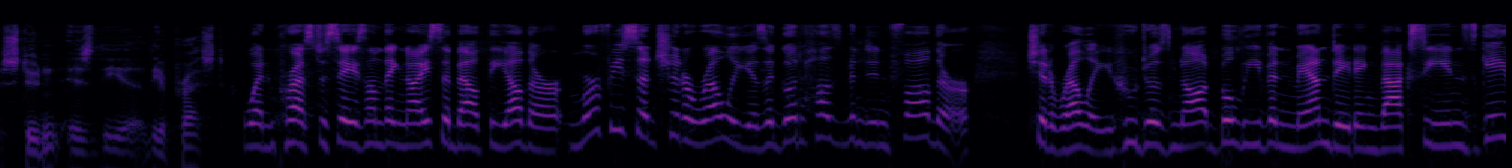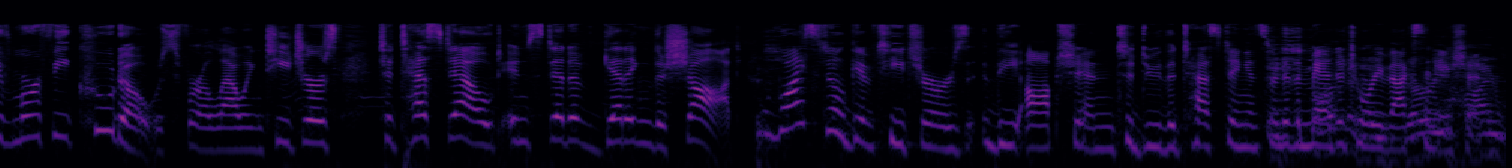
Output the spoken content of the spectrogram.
student is the, uh, the oppressed. When pressed to say something nice about the other, Murphy said Ciattarelli is a good husband and father. Ciattarelli, who does not believe in mandating vaccines, gave Murphy kudos for allowing teachers to test out instead of getting the shot. Why still give teachers the option to do the testing instead of the mandatory vaccination?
